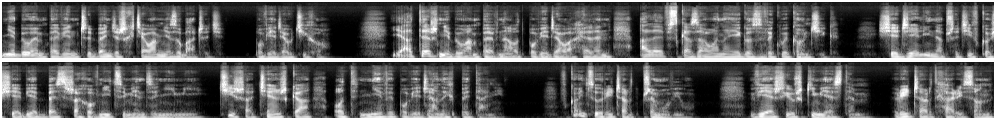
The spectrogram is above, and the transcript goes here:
Nie byłem pewien, czy będziesz chciała mnie zobaczyć, powiedział cicho. Ja też nie byłam pewna, odpowiedziała Helen, ale wskazała na jego zwykły kącik. Siedzieli naprzeciwko siebie bez szachownicy między nimi, cisza ciężka od niewypowiedzianych pytań. W końcu Richard przemówił. Wiesz już, kim jestem. Richard Harrison,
